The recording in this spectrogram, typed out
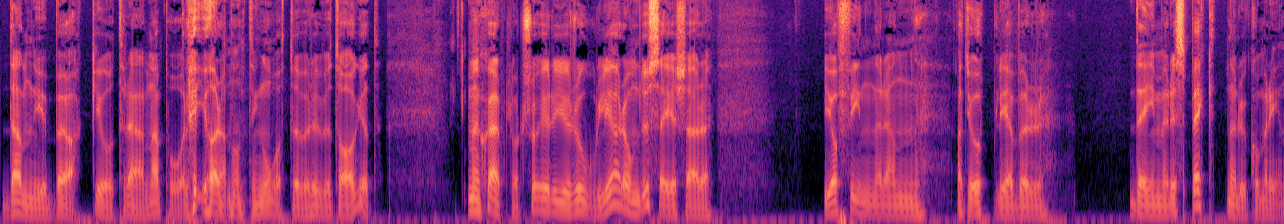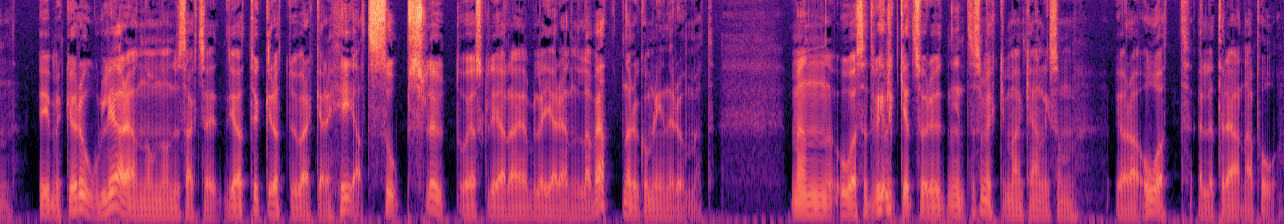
Den är ju bökig att träna på eller göra någonting åt överhuvudtaget. Men självklart så är det ju roligare om du säger så här jag finner en, att jag upplever dig med respekt när du kommer in. Det är mycket roligare än om någon du sagt sig Jag tycker att du verkar helt sopslut och jag skulle gärna vilja ge dig en lavett när du kommer in i rummet. Men oavsett vilket så är det inte så mycket man kan liksom göra åt eller träna på.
